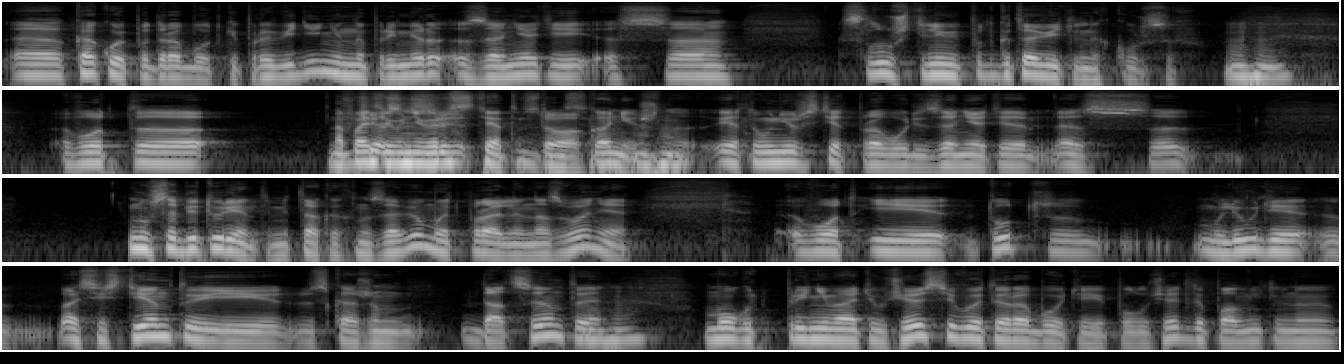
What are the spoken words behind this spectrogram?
Э, какой подработки? Проведения, например, занятий с слушателями подготовительных курсов. Мгм. Вот э, На базе университета, Да, конечно. Мгм. Это университет проводит занятия с, ну, с абитуриентами, так их назовем, это правильное название. Вот, и тут э, люди, ассистенты и, скажем, доценты Мгм. могут принимать участие в этой работе и получать дополнительную...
